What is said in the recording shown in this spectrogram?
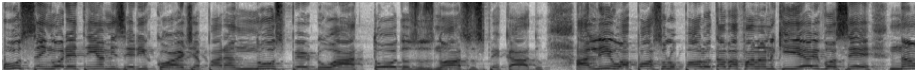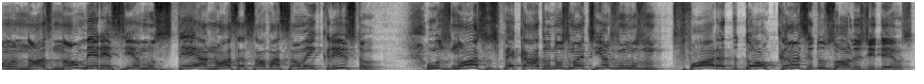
O Senhor ele tem a misericórdia para nos perdoar todos os nossos pecados. Ali o apóstolo Paulo estava falando que eu e você não nós não merecíamos ter a nossa salvação em Cristo. Os nossos pecados nos mantínhamos fora do alcance dos olhos de Deus.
